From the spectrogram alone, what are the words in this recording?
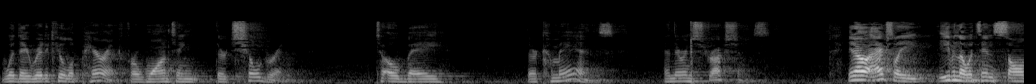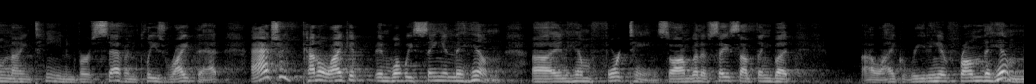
Would they ridicule a parent for wanting their children to obey their commands and their instructions? You know, actually, even though it's in Psalm 19 and verse 7, please write that. I actually kind of like it in what we sing in the hymn, uh, in hymn 14. So I'm going to say something, but I like reading it from the hymn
